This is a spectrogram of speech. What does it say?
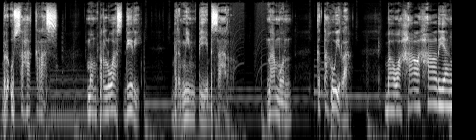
berusaha keras, memperluas diri, bermimpi besar. Namun, ketahuilah bahwa hal-hal yang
